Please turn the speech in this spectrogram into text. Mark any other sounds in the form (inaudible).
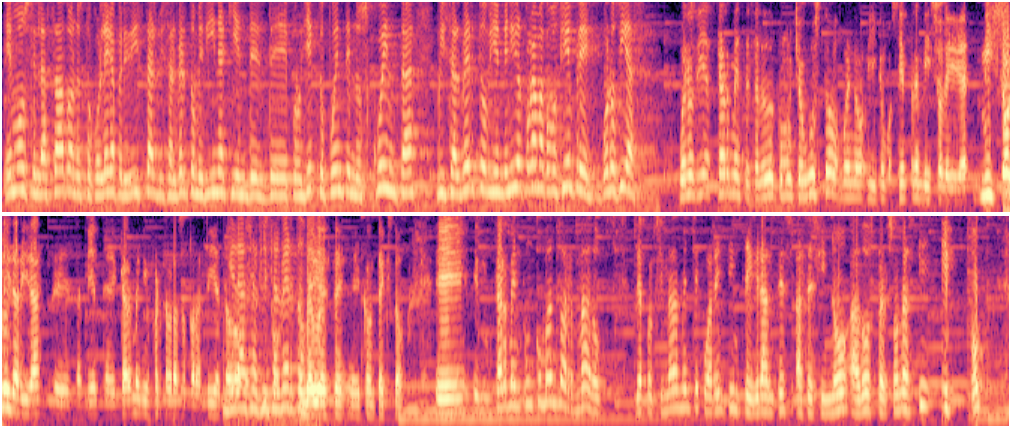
Hemos enlazado a nuestro colega periodista Luis Alberto Medina, quien desde Proyecto Puente nos cuenta. Luis Alberto, bienvenido al programa como siempre. Buenos días. Buenos días, Carmen. Te saludo con mucho gusto. Bueno, y como siempre, mi solidaridad, mi solidaridad eh, también, eh, Carmen, y un fuerte abrazo para ti y a todos. Gracias, Luis Alberto. En medio de este eh, contexto. Carmen, un comando armado de aproximadamente 40 integrantes asesinó a dos personas y,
